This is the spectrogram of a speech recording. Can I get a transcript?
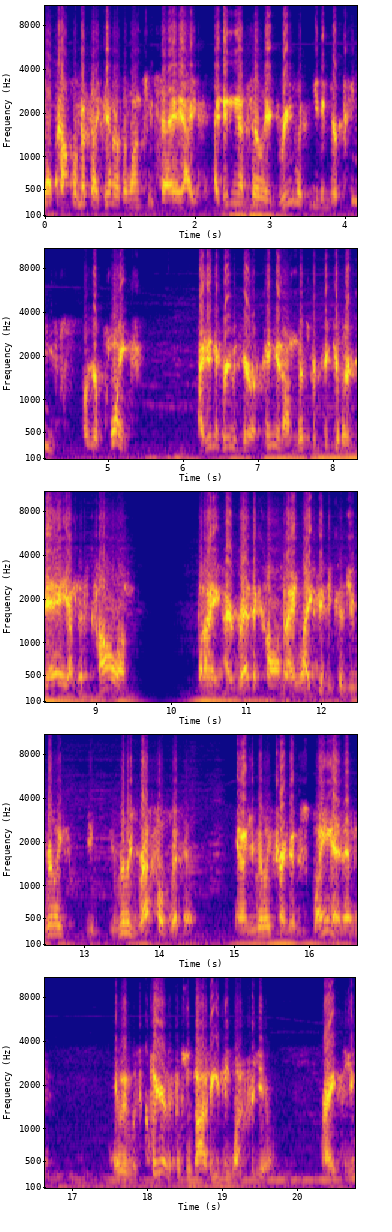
best compliments I get are the ones who say I, I didn't necessarily agree with even your piece or your point. I didn't agree with your opinion on this particular day on this column, but I, I read the column and I liked it because you really you, you really wrestled with it. You know, you really tried to explain it, and it was clear that this was not an easy one for you, right? You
